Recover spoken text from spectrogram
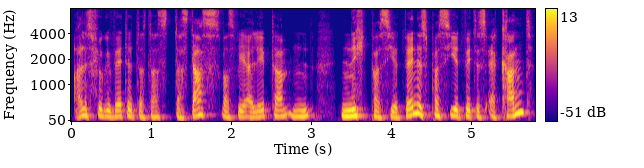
alles für gewettet, dass das, dass das, was wir erlebt haben, nicht passiert. Wenn es passiert, wird es erkannt,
